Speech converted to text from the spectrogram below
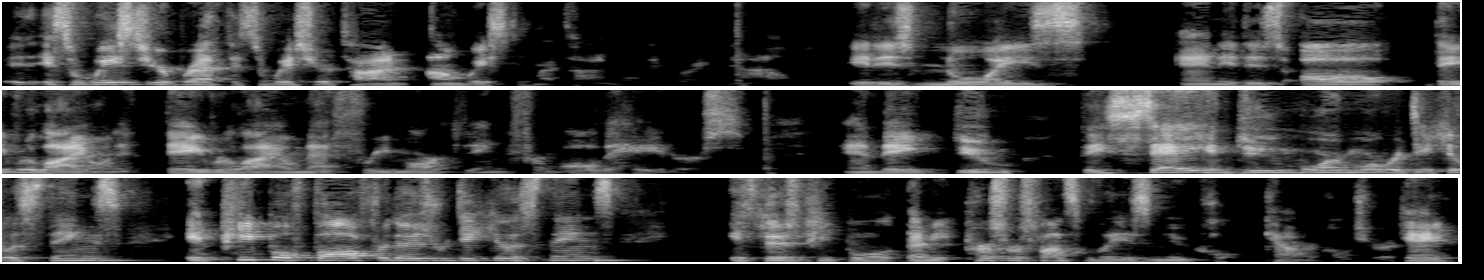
It's a waste of your breath. It's a waste of your time. I'm wasting my time on it right now. It is noise and it is all, they rely on it. They rely on that free marketing from all the haters. And they do they say and do more and more ridiculous things. If people fall for those ridiculous things, it's those people. I mean, personal responsibility is a new counterculture. Okay,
